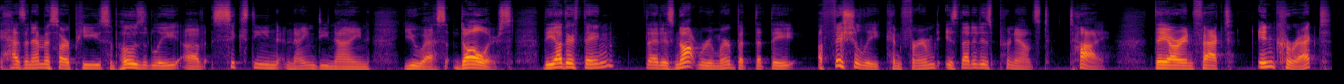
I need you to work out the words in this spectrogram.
has an MSRP supposedly of 1699 US dollars. The other thing that is not rumor, but that they officially confirmed is that it is pronounced Thai. They are, in fact, incorrect.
